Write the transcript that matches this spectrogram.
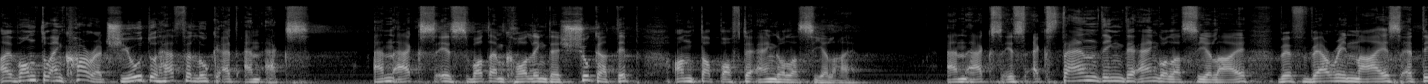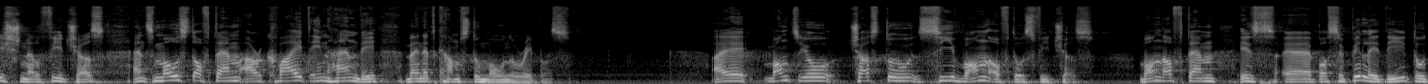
I want to encourage you to have a look at NX. NX is what I'm calling the sugar dip on top of the Angular CLI. NX is extending the Angular CLI with very nice additional features, and most of them are quite in handy when it comes to monorepos. I want you just to see one of those features. One of them is a possibility to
